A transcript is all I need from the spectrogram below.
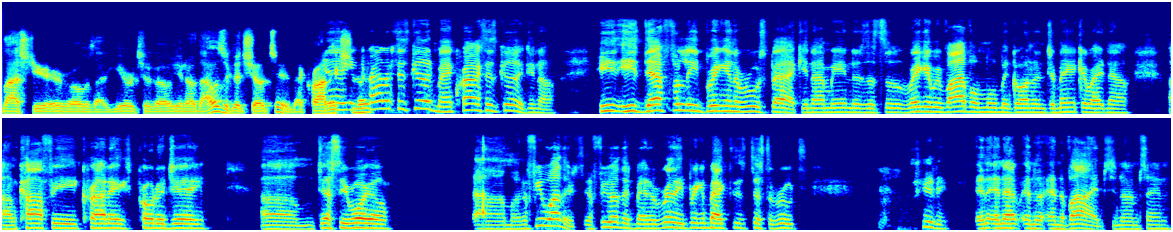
last year or was that a year or two ago you know that was a good show too that Chronixx yeah, show yeah, Chronixx is good, man. Chronixx is good. You know, he he's definitely bringing the roots back. You know, what I mean, there's this reggae revival movement going on in Jamaica right now. Um, Koffee, Chronixx, Protoje, um, Jesse Royal, um, and a few others. A few others, man. Are really bringing back this, just the roots. Excuse me. And and that, and, the, and the vibes. You know what I'm saying?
